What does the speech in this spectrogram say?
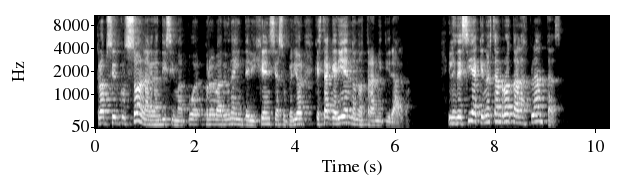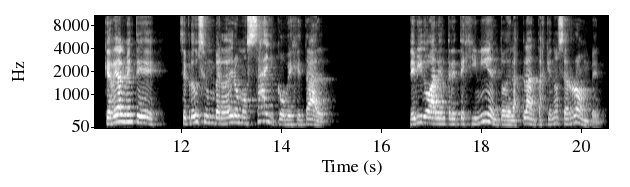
crop circles son la grandísima prueba de una inteligencia superior que está queriéndonos transmitir algo. Y les decía que no están rotas las plantas, que realmente se produce un verdadero mosaico vegetal debido al entretejimiento de las plantas que no se rompen.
